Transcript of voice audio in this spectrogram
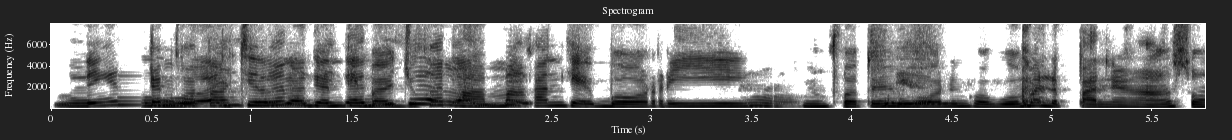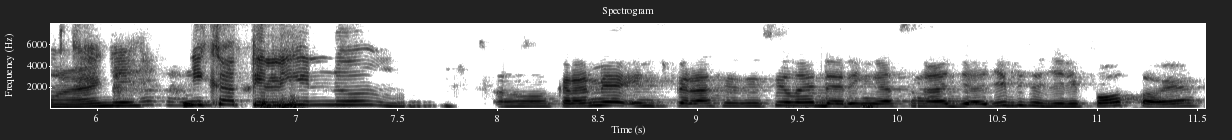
Mendingan kan foto aja, kecil kan ganti ganti-ganti baju sih kan ganti. lama kan kayak boring Hmm. yang fotonya Iya. boring kok gue mah depannya langsung aja nih kak pilihin dong Oh, keren ya inspirasi Sisil ya dari nggak sengaja aja bisa jadi foto ya.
